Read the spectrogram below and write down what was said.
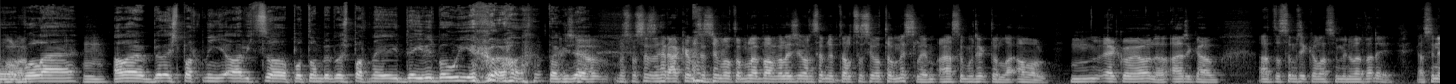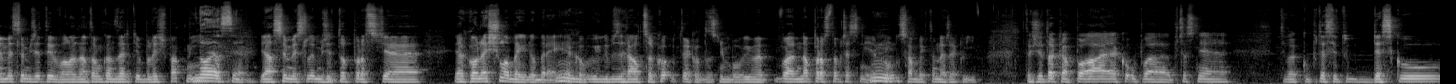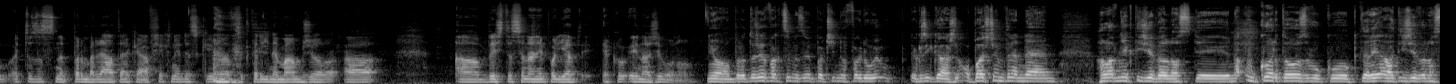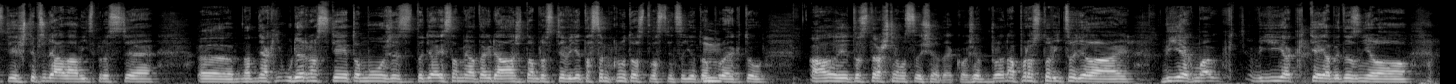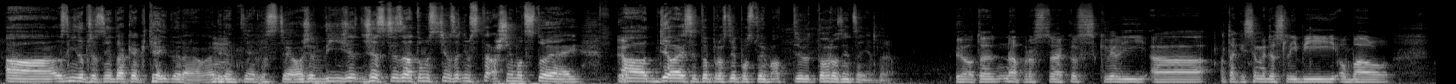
uh, Vole. Hmm. ale byli špatný, ale víš co, potom by byl špatný David Bowie, jako takže Jo, my jsme se s Hrákem přesně o tomhle bavili, že on se mě ptal, co si o tom myslím a já jsem mu řekl tohle a on, hm, jako jo, no, a říkám, a to jsem říkal asi minule tady. Já si nemyslím, že ty vole na tom koncertě byly špatný. no jasně. Já si myslím, že to prostě jako nešlo být dobrý, Hmm. jako kdyby hrál co, jako to s ním vole, naprosto přesně, jako Hmm. sám bych to neřekl líp. Takže ta kapela je jako úplně přesně, tyhle, kupte si tu desku, ať to zase neprmrdáte jak já, všechny desky, který nemám, že jo, a, a byste se na ně podívat jako i naživo, no. Jo, protože fakt si myslím, že Pacino fakt jdou, jak říkáš, tím opačným trendem, hlavně k té živelnosti, na úkor toho zvuku, který ale té živelnosti ještě přidává víc prostě nad nějaký údernosti tomu, že si to dělají sami a tak dále, že tam prostě vidět ta semknutost vlastně celého toho Hmm. projektu. A je to strašně moc slyšet, jako, že naprosto ví, co dělají, ví, jak, má, ví, jak chtějí, aby to znělo a zní to přesně tak, jak chtějí teda, Hmm. evidentně prostě, jo, že ví, že, že si za tom s tím zatím strašně moc stojí a dělají si to prostě po svém a ty- to hrozně cením teda. Jo, to je naprosto jako skvělý a, a taky se mi dost líbí obal,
